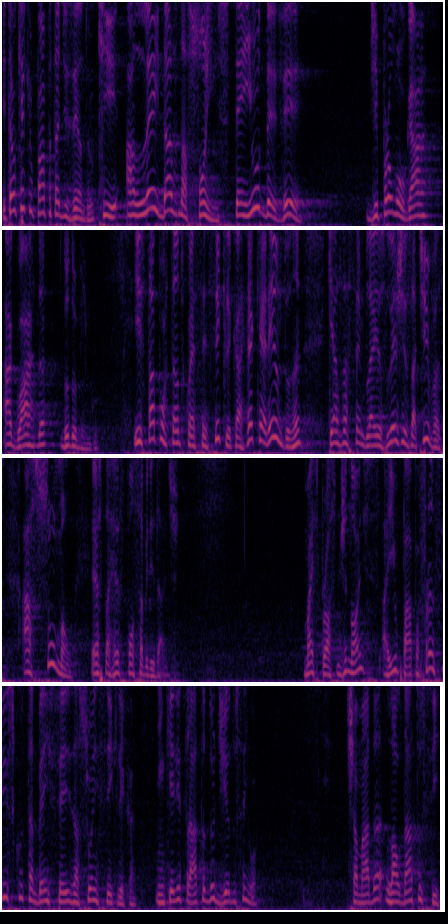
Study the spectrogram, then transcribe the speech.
Então o que, que o Papa está dizendo? Que a lei das nações tem o dever de promulgar a guarda do domingo. E está, portanto, com essa encíclica requerendo né, que as assembleias legislativas assumam esta responsabilidade. Mais próximo de nós, aí o Papa Francisco também fez a sua encíclica, em que ele trata do dia do Senhor, chamada Laudato Si.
